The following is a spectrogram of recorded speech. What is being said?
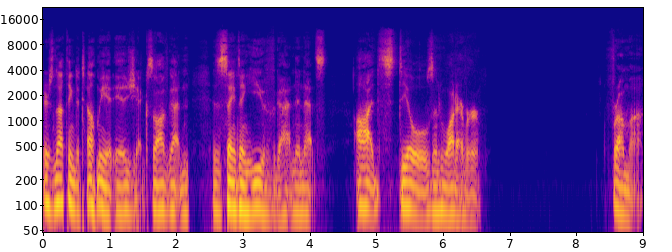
there's nothing to tell me it is yet. So all I've gotten is the same thing you've gotten, and that's odd stills and whatever from uh,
